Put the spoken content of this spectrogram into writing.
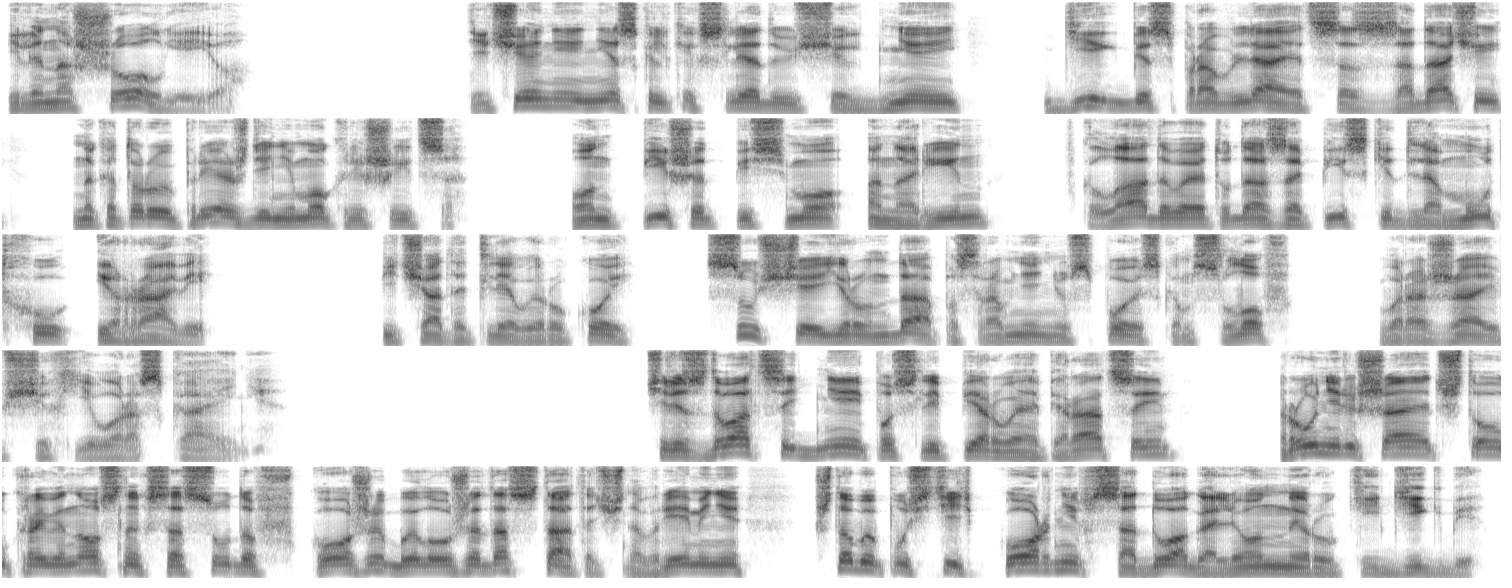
или нашел ее. В течение нескольких следующих дней Дигби справляется с задачей, на которую прежде не мог решиться. Он пишет письмо Анарин, вкладывая туда записки для Мутху и Рави. Печатать левой рукой — сущая ерунда по сравнению с поиском слов, выражающих его раскаяние. Через 20 дней после первой операции Руни решает, что у кровеносных сосудов в коже было уже достаточно времени, чтобы пустить корни в саду оголенной руки Дигби.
